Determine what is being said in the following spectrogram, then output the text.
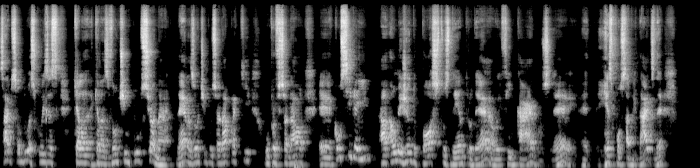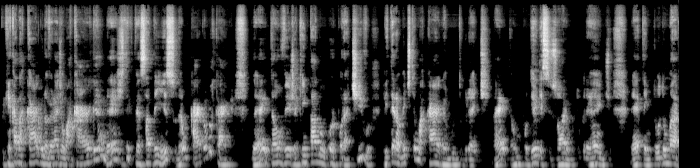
sabe? São duas coisas que, ela, que elas vão te impulsionar, né? Elas vão te impulsionar para que o profissional é, consiga ir almejando postos dentro, né? Enfim, cargos, né? É, responsabilidades, né? Porque cada cargo, na verdade, é uma carga, né? A gente tem que pensar bem isso, né? Um cargo é uma carga, né? Então, veja, quem está no corporativo, literalmente tem uma carga muito grande, né? Então, um poder decisório muito grande, né? Tem toda uma,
